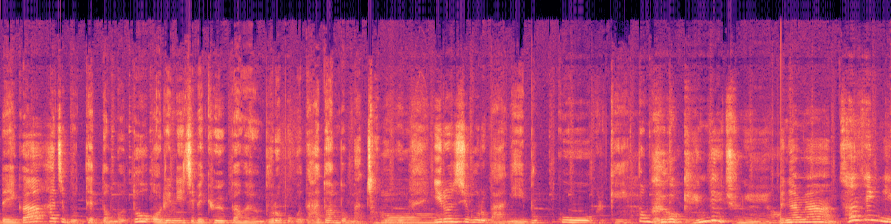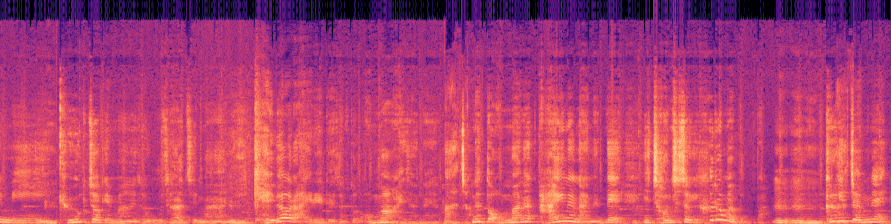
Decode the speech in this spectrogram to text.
내가 하지 못했던 것도 어린이집의 교육 방향을 물어보고 나도 한번 맞춰보고 어. 이런 식으로 많이 묻고 그렇게 했던 거. 그거 굉장히 중요해요. 왜냐면 선생님이 교육적인 면에서 우세하지만 이 개별 아이에 대해서는 또 엄마가 알잖아요. 맞아. 근데 또 엄마는 아이는 아는데 이 전체적인 흐름을 못 봐. 음, 음. 그렇기 때문에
